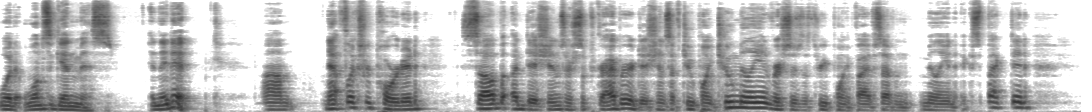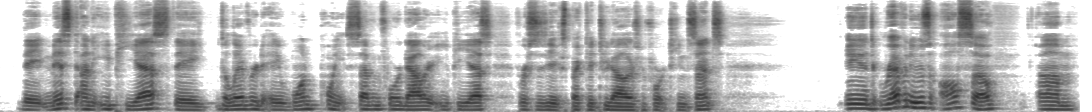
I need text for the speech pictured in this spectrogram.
would once again miss. And they did. Um, Netflix reported sub additions or subscriber additions of 2.2 million versus the 3.57 million expected. They missed on EPS. They delivered a $1.74 EPS versus the expected $2.14. And revenues also um,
